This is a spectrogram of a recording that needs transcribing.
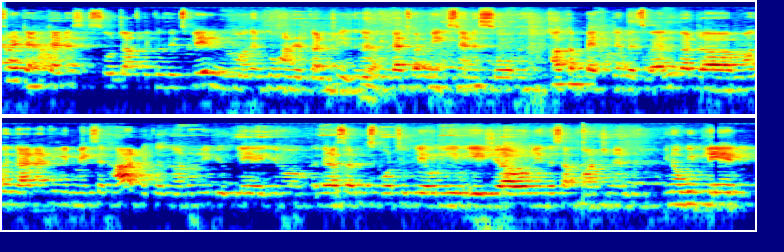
That's why ten- tennis is so tough because it's played in more than 200 countries, and I think that's what makes tennis so uh, competitive as well. But uh, more than that, I think it makes it hard because not only do you play, you know, there are certain sports you play only in Asia, only in the subcontinent. You know, we play it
